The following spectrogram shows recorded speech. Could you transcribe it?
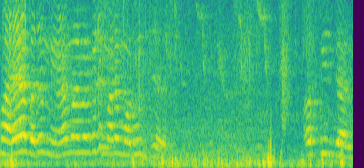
મારે બધું મેળા મારવા કરે મારે મરવું જ છે. અપી જાય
